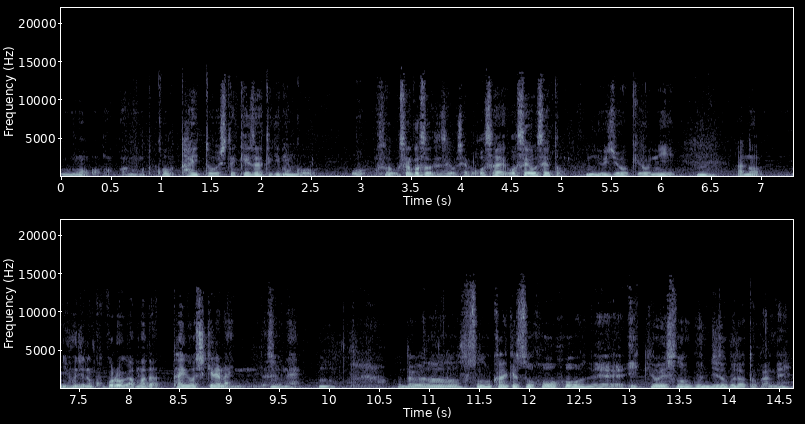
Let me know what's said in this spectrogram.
もうこう台頭して経済的にこう、それこそ先生おっしゃるおせおせおせという状況に、うん、あの日本人の心がまだ対応しきれないんですよね、うん。うん、だからその解決方法で勢いその軍事力だとかね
